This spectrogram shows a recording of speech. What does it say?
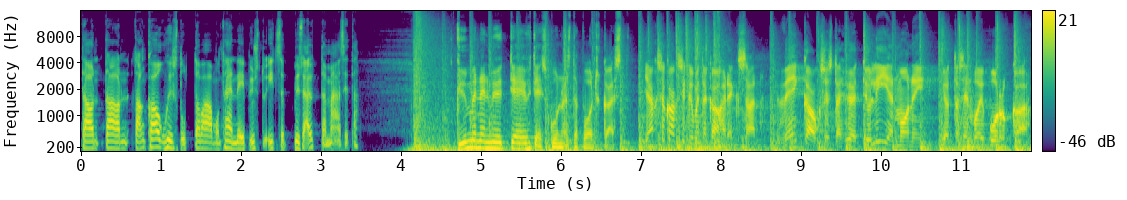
tämä on, tämä on, tämä on kauhistuttavaa, mutta hän ei pysty itse pysäyttämään sitä. 10 myyttiä yhteiskunnasta podcast. Jakso 28. Veikkauksesta hyötyy liian moni, jotta sen voi purkaa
